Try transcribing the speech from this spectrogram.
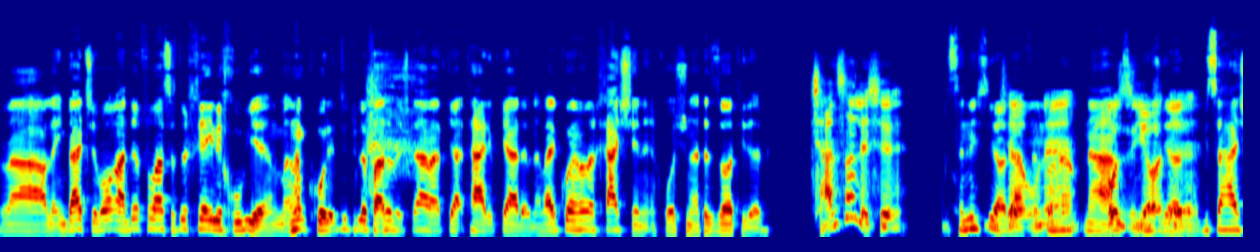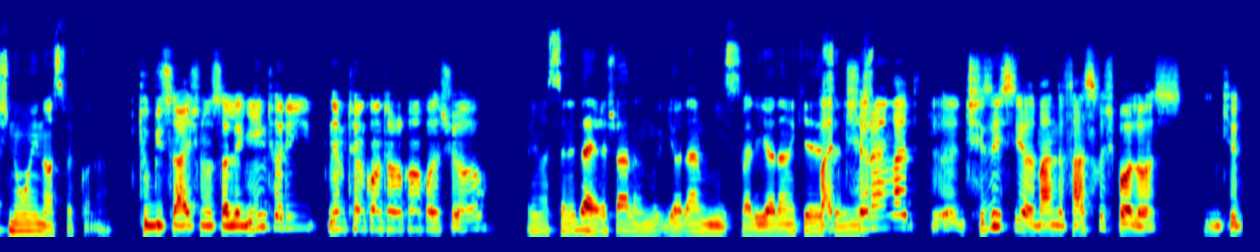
و حالا این بچه واقعا دفاع وسط خیلی خوبیه. منم کلی طول فصل داشته تعریف کرده بودم. ولی کلا خشنه خشونت ذاتی داره. چند سالشه؟ سنش زیاده؟ کنم. نه او سنش زیاده. 28 9 ایناس فکر کنم. تو 28 9 سالگی اینطوری نمی‌تونه کنترل کنه خودشو؟ ببین من سن دقیقش الان یادم نیست ولی یادمه که بعد سنش چرا انقدر چیزش زیاد بند فسخش بالاست. اینکه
